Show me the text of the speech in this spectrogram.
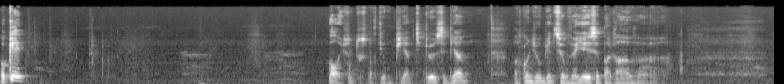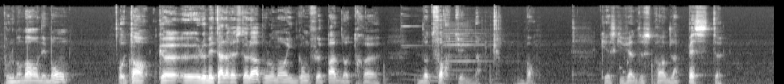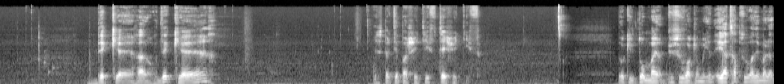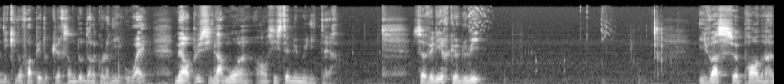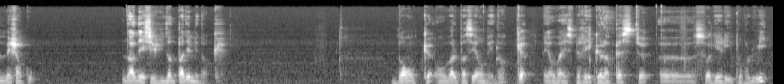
Ok. Bon, ils sont tous partis au pied un petit peu, c'est bien. Par contre, j'ai oublié de surveiller, c'est pas grave. Pour le moment, on est bon. Autant que euh, le métal reste là, pour le moment, il ne gonfle pas notre, euh, notre fortune. Bon. Qui est-ce qui vient de se prendre la peste? D'équerre. Alors, d'équerre. J'espère que t'es pas chétif, t'es chétif. Donc il tombe plus souvent que la moyenne et attrape souvent des maladies qui l'ont frappé de cuir sans doute dans la colonie. Ouais, mais en plus il a moins en système immunitaire. Ça veut dire que lui, il va se prendre un méchant coup d'année si je lui donne pas des médocs. Donc on va le passer en médoc et on va espérer que la peste euh, soit guérie pour lui.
